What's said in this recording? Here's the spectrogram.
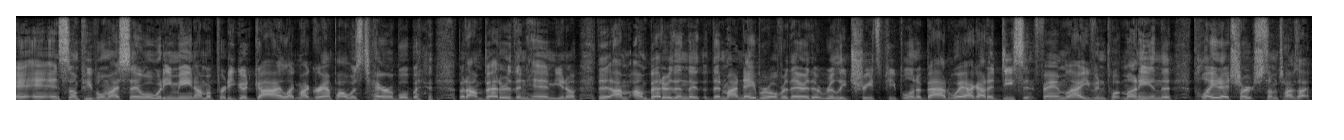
And, and, some people might say, well, what do you mean? I'm a pretty good guy. Like my grandpa was terrible, but, but I'm better than him. You know, I'm, I'm better than, the, than my neighbor over there that really treats people in a bad way. I got a decent family. I even put money in the plate at church sometimes. I,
